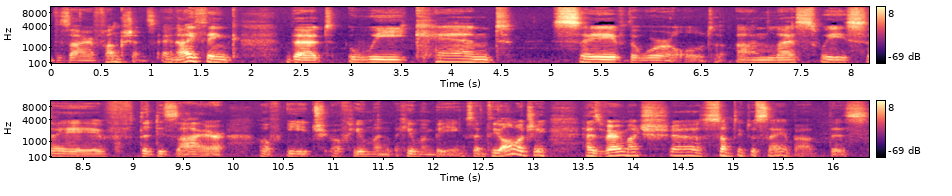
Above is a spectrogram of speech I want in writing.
desire functions. And I think that we can't save the world unless we save the desire of each of human human beings. And theology has very much uh, something to say about this.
